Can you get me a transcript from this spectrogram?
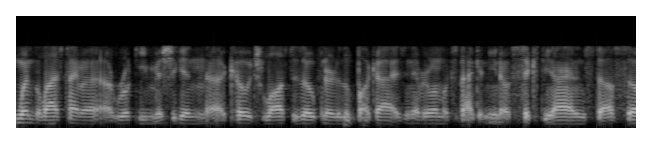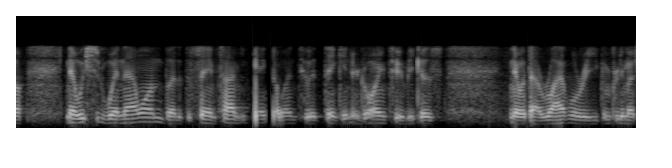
when's the last time a, a rookie Michigan uh, coach lost his opener to the Buckeyes, and everyone looks back at you know 69 and stuff. So, you know, we should win that one, but at the same time, you can't go into it thinking you're going to because you know, with that rivalry, you can pretty much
